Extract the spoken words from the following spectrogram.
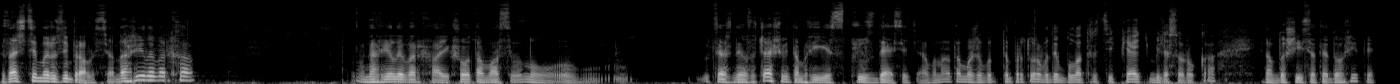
Значить, це ми розібралися. Нагріли верха. Нагріли верха, якщо там вас, ну, це ж не означає, що він там гріє з плюс 10, а вона там може, температура води була 35 біля 40 і там до 60 догріти,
